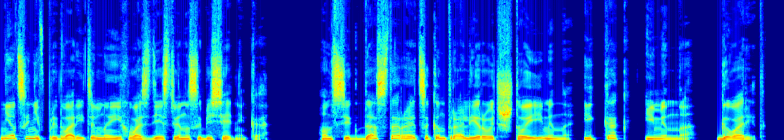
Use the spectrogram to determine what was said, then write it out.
не оценив предварительно их воздействие на собеседника. Он всегда старается контролировать, что именно и как именно говорит.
